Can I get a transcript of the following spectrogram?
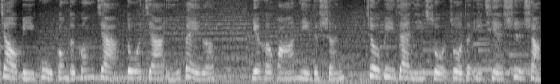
较比故宫的工价多加一倍了。耶和华你的神就必在你所做的一切事上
